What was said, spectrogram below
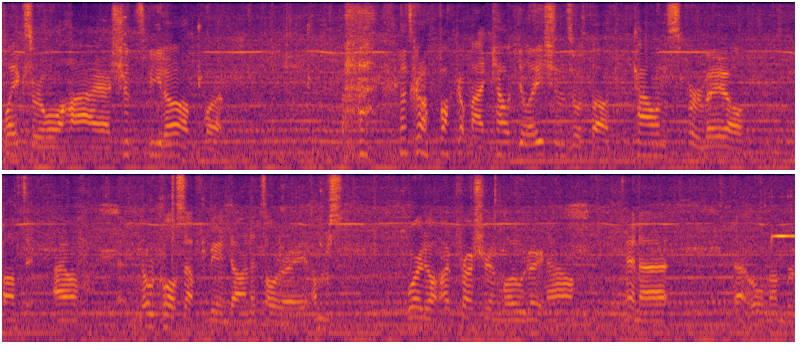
Flakes are a little high. I should speed up, but that's gonna fuck up my calculations with uh, pounds per bale. To, I we're close enough to being done. It's all right. I'm just worried about my pressure and load right now, and uh, that little number.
